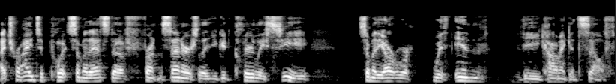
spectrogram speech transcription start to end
I tried to put some of that stuff front and center so that you could clearly see some of the artwork within the comic itself.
